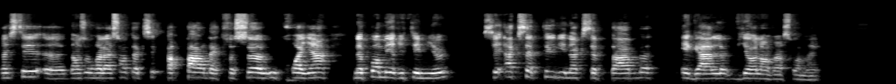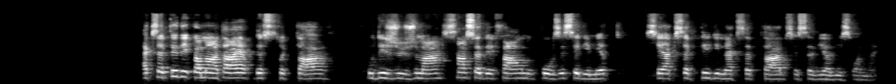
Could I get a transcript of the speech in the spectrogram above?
Rester euh, dans une relation toxique par peur d'être seul ou croyant ne pas mériter mieux c'est accepter l'inacceptable égale viol envers soi-même. Accepter des commentaires destructeurs ou des jugements sans se défendre ou poser ses limites, c'est accepter l'inacceptable, c'est se violer soi-même.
